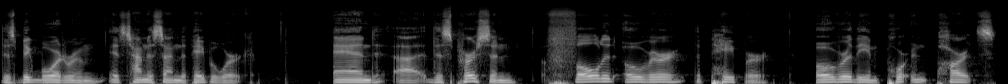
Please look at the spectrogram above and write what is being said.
this big boardroom, it's time to sign the paperwork. And uh, this person folded over the paper over the important parts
